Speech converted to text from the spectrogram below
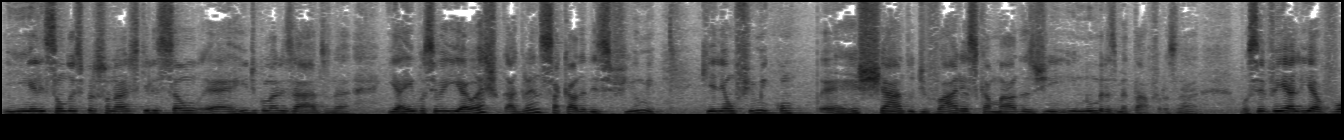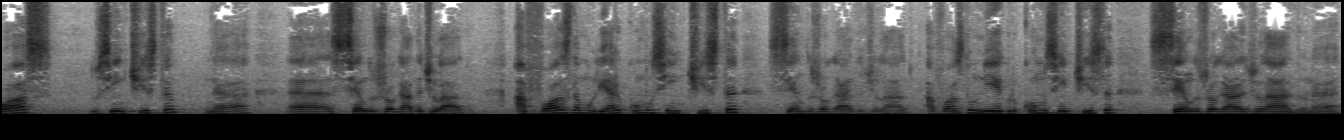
E eles são dois personagens que eles são é, ridicularizados né? E aí você e eu acho a grande sacada desse filme que ele é um filme com, é, recheado de várias camadas de inúmeras metáforas né? Você vê ali a voz do cientista né, é, sendo jogada de lado. A voz da mulher como cientista sendo jogada de lado. A voz do negro como cientista sendo jogada de lado, né?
